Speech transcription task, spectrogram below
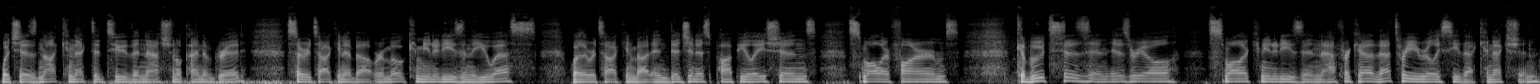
which is not connected to the national kind of grid. So you're talking about remote communities in the U.S., whether we're talking about indigenous populations, smaller farms, kibbutzes in Israel, smaller communities in Africa, that's where you really see that connection.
